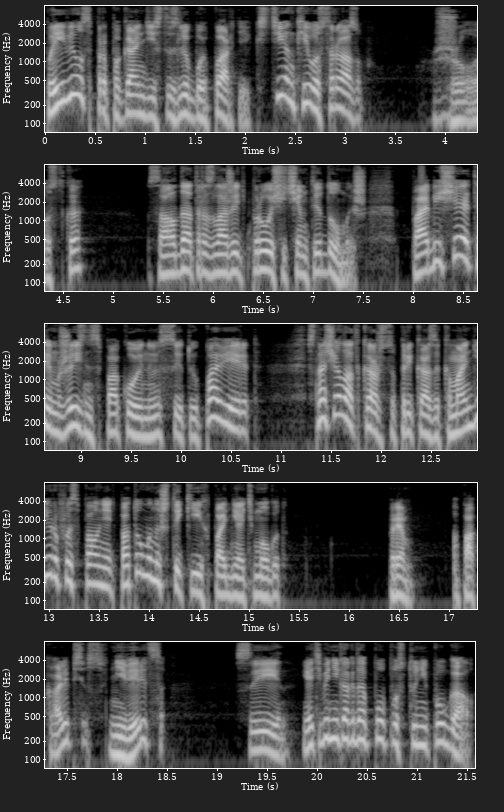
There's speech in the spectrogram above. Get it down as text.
Появился пропагандист из любой партии, к стенке его сразу. Жестко. Солдат разложить проще, чем ты думаешь. Пообещает им жизнь спокойную и сытую, поверят. Сначала откажутся приказы командиров исполнять, потом и на штыки их поднять могут. Прям апокалипсис? Не верится? Сын, я тебя никогда попусту не пугал.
